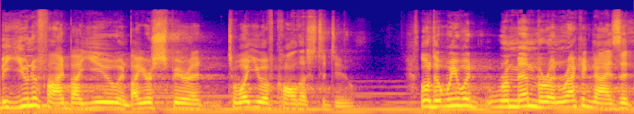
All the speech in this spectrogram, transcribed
be unified by you and by your Spirit to what you have called us to do. Lord, that we would remember and recognize that,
